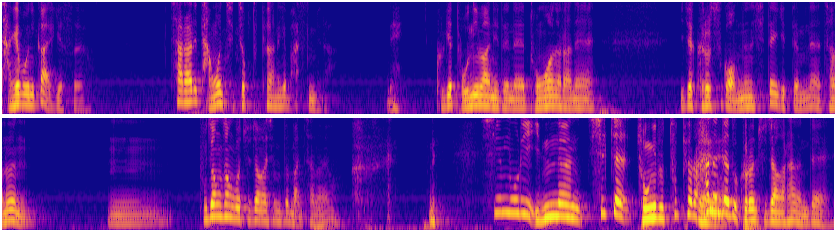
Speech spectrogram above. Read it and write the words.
당해 보니까 알겠어요. 차라리 당원 직접 투표하는 게 맞습니다. 네. 그게 돈이 많이 드네, 동원을 하네. 이제 그럴 수가 없는 시대이기 때문에 저는 음, 부정선거 주장하시는 분들 많잖아요. 네. 실물이 있는 실제 종이로 투표를 네. 하는데도 그런 주장을 하는데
